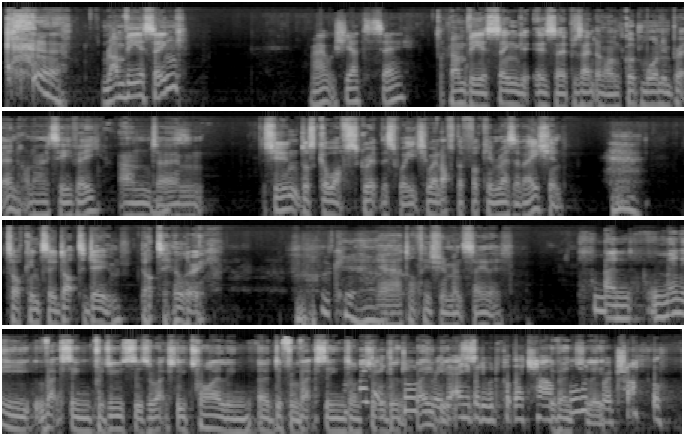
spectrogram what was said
good. Ranvir Singh. Right, what she had to say. Ranvir Singh is a presenter on Good Morning Britain on ITV, and um, she didn't just go off script this week. She went off the fucking reservation, talking to Doctor Doom, Doctor Hillary. Okay. Yeah, I don't think she meant to say this. And many vaccine producers are actually trialling uh, different vaccines on I find children and extraordinary babies. that anybody would put their child Eventually. forward for a trial.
